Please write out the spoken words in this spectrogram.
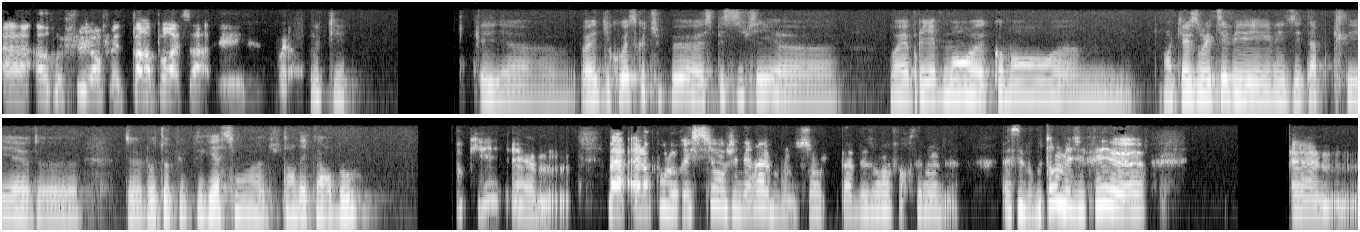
à, un refus en fait par rapport à ça. Et voilà. Ok. Et euh, ouais, du coup, est-ce que tu peux spécifier ouais, brièvement comment, enfin, quelles ont été les, les étapes clés de de l'autopublication euh, du temps des corbeaux Ok. Euh, bah, alors pour le récit en général, bon, sans pas besoin forcément de passer beaucoup de temps, mais j'ai fait. Euh,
